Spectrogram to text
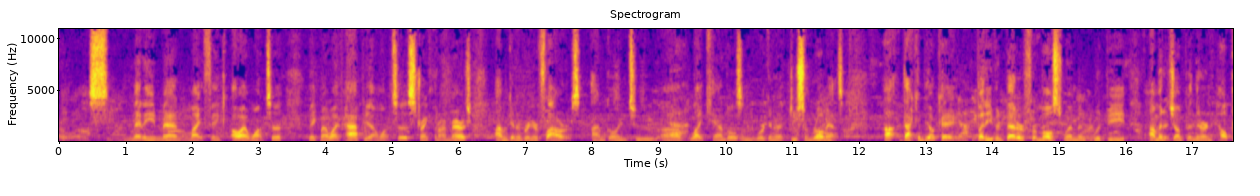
uh, many men might think, "Oh, I want to make my wife happy. I want to strengthen our marriage. I'm going to bring her flowers. I'm going to uh, light candles, and we're going to do some romance." Uh, that can be okay, but even better for most women would be I'm going to jump in there and help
